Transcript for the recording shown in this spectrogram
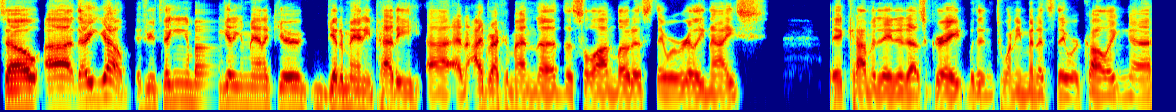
So uh, there you go. If you're thinking about getting a manicure, get a mani pedi, uh, and I'd recommend the the Salon Lotus. They were really nice. They accommodated us great. Within 20 minutes, they were calling uh,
